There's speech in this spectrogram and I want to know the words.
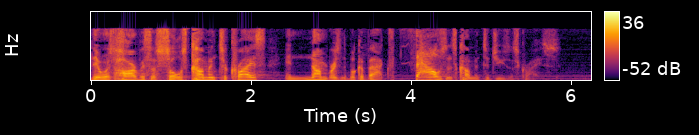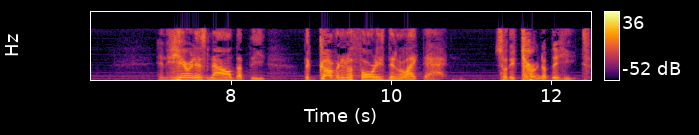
There was harvest of souls coming to Christ in numbers in the book of Acts, thousands coming to Jesus Christ. And here it is now that the, the governing authorities didn't like that, so they turned up the heat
